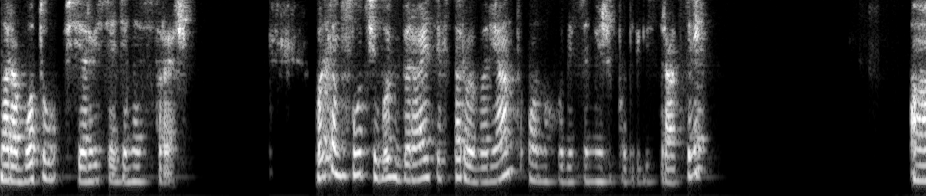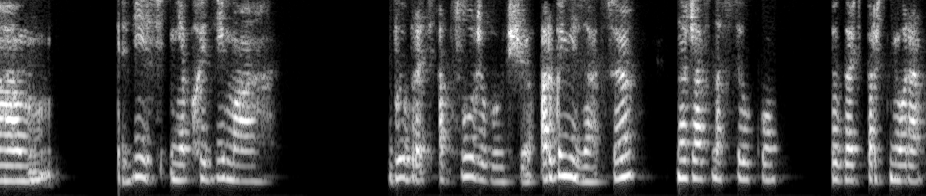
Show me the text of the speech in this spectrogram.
на работу в сервисе 1С Fresh. В этом случае вы выбираете второй вариант, он находится ниже под регистрацией. Здесь необходимо выбрать обслуживающую организацию, нажав на ссылку «Выбрать партнера»,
